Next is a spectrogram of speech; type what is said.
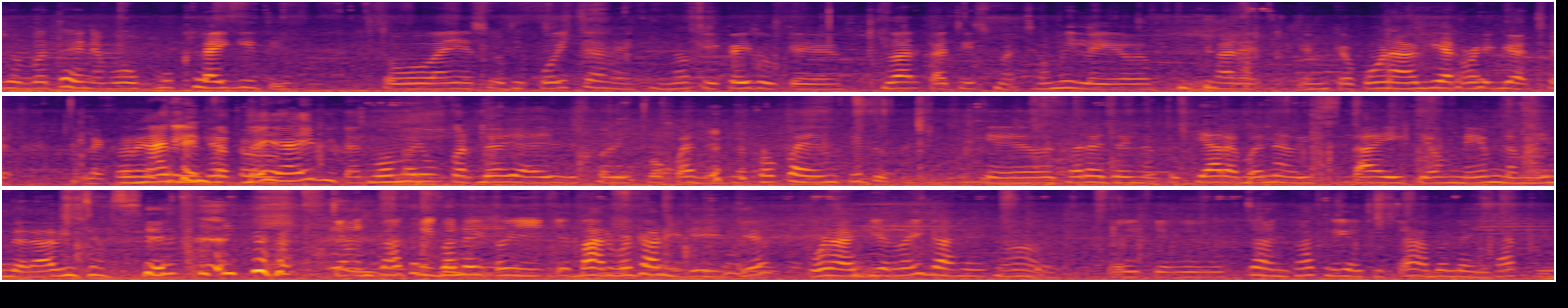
જો બધાને બહુ ભૂખ લાગી હતી. તો અહીંયા સુધી પહોંચ્યા ને નક્કી કર્યું કે દ્વારકાધીશમાં જમી લઈએ. મારે કેમ કે પોણા અગિયાર વાગ્યા છે. એટલે ઘરે દયા આવી મમ્મી ઉપર દયા આવી થોડી પપ્પાને. એટલે પપ્પાએ એમ કીધું કે ઘરે જઈને તું ક્યારે બનાવીશ તાઈ કે અમને એમને નીંદર આવી જશે. ચાંદ ભાખરી બનાવી તો એ કે બાર વગાડી દે કે. પોણા અગિયાર વાગ્યા હે હા. તો એ કે ચાંદ ભાખરી હજી ચા બનાવીને ભાખરી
